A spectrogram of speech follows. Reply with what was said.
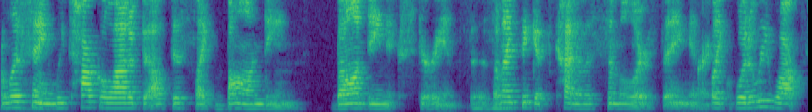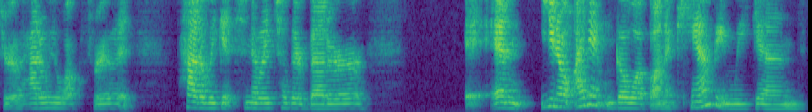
listening, we talk a lot about this like bonding, bonding experiences. And I think it's kind of a similar thing. It's Right. like, what do we walk through? How do we walk through it? How do we get to know each other better? And, you know, I didn't go up on a camping weekend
